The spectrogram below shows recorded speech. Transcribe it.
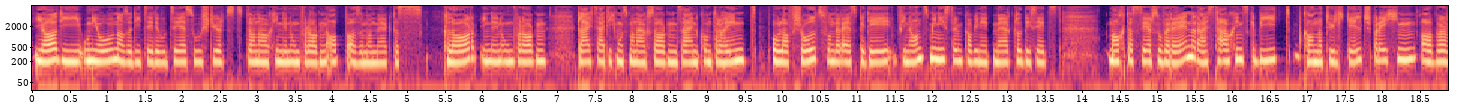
Ja, die Union, also die CDU-CSU stürzt danach in den Umfragen ab. Also man merkt das klar in den Umfragen. Gleichzeitig muss man auch sagen, sein Kontrahent Olaf Scholz von der SPD, Finanzminister im Kabinett Merkel bis jetzt, macht das sehr souverän, reist auch ins Gebiet, kann natürlich Geld sprechen, aber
